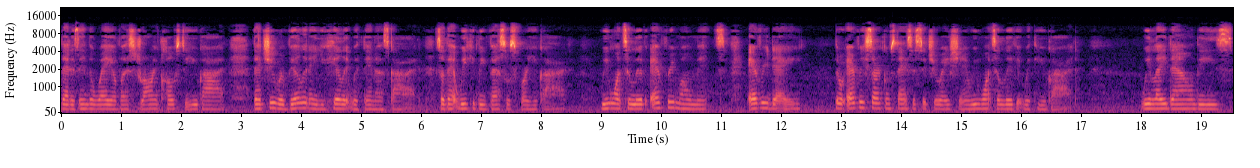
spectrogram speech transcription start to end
that is in the way of us drawing close to you, God, that you reveal it and you heal it within us, God, so that we can be vessels for you, God. We want to live every moment, every day, through every circumstance and situation. We want to live it with you, God. We lay down these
